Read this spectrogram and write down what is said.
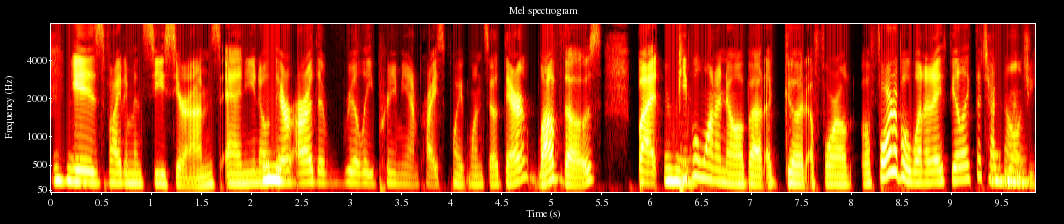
mm-hmm. is vitamin C serums. And, you know, mm-hmm. there are the really premium price point ones out there. Love those. But mm-hmm. people want to know about a good, afford- affordable one. And I feel like the mm-hmm. technology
